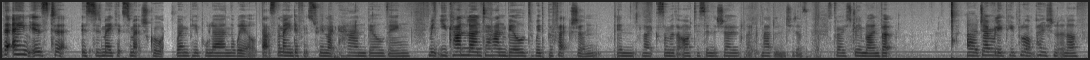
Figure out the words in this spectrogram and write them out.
The aim is to is to make it symmetrical when people learn the wheel. That's the main difference between like hand building. I mean, you can learn to hand build with perfection in like some of the artists in the show, like Madeline, she does. It's very streamlined, but uh, generally people aren't patient enough.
